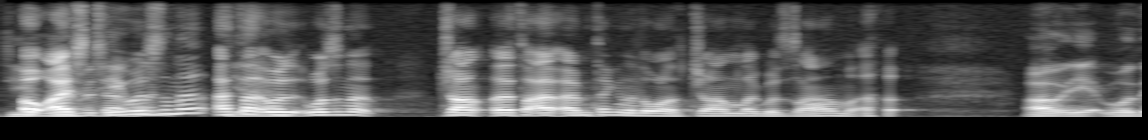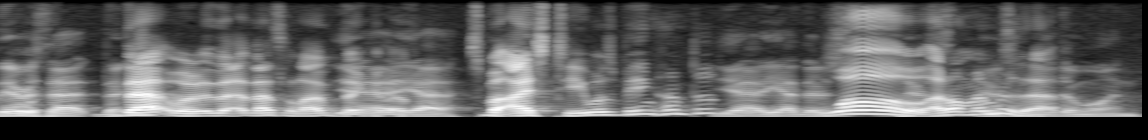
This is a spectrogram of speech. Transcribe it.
Do you Oh, Ice T was one? in that. I thought it was wasn't it John. I thought, I'm thinking of the one with John Leguizamo. Oh yeah, well there was that. That, that was that, that's what I'm thinking Yeah, of. yeah. So, but Ice T was being hunted. yeah, yeah. There's Whoa, there's- I don't remember there's that. Another one.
